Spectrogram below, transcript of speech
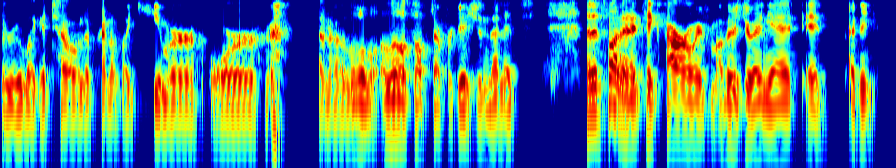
through like a tone of kind of like humor or I don't know, a little a little self deprecation, then it's then it's fun and it takes power away from others doing it. It I think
